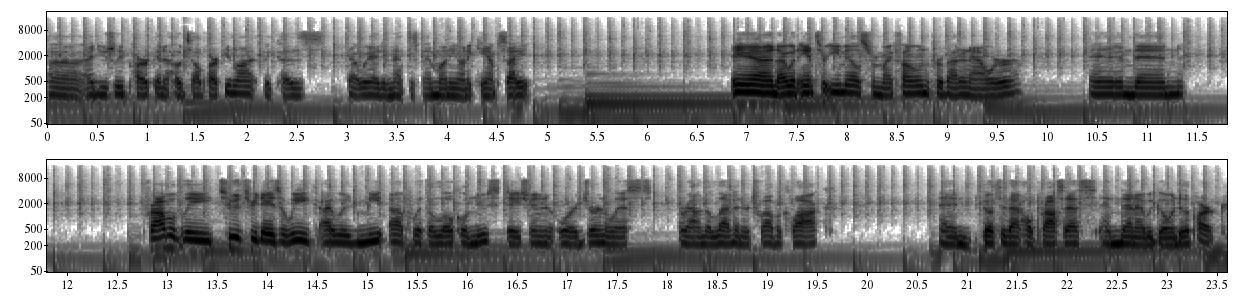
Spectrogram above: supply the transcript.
Uh, I'd usually park in a hotel parking lot because that way I didn't have to spend money on a campsite. And I would answer emails from my phone for about an hour. And then, probably two to three days a week, I would meet up with a local news station or a journalist around 11 or 12 o'clock and go through that whole process. And then I would go into the park.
